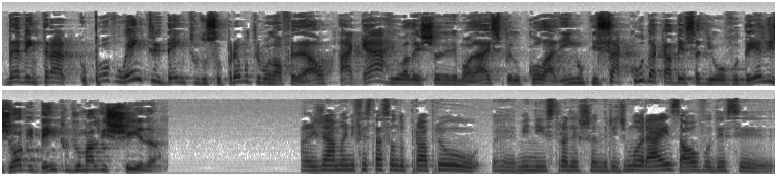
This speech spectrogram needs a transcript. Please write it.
deve entrar, o povo entre dentro do Supremo Tribunal Federal, agarre o Alexandre de Moraes pelo colarinho e sacuda a cabeça de ovo dele e jogue dentro de uma lixeira. Aí já a manifestação do próprio é, ministro Alexandre de Moraes, alvo desse,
